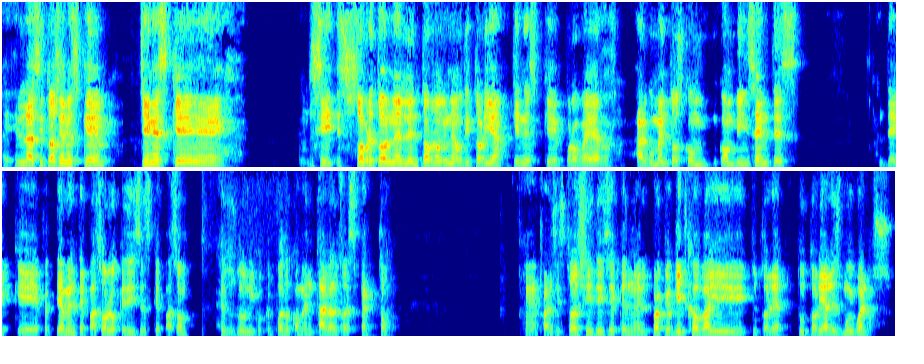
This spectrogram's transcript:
Eh, la situación es que tienes que, sí, sobre todo en el entorno de una auditoría, tienes que proveer argumentos convincentes de que efectivamente pasó lo que dices que pasó. Eso es lo único que puedo comentar al respecto. Eh, Francis Toshi dice que en el propio GitHub hay tutoriales muy buenos.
